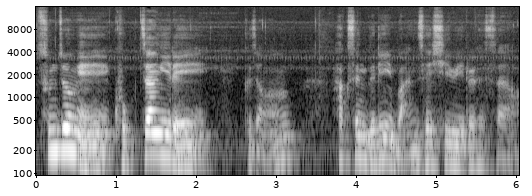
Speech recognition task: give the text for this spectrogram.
순종의 국장일에 그죠? 학생들이 만세 시위를 했어요.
